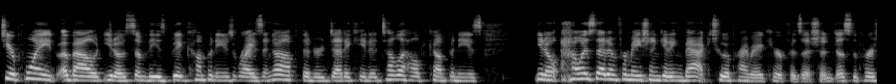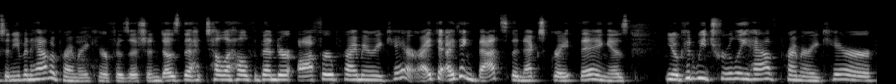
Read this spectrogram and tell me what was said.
to your point about, you know, some of these big companies rising up that are dedicated telehealth companies, you know, how is that information getting back to a primary care physician? Does the person even have a primary care physician? Does the telehealth vendor offer primary care? I, th- I think that's the next great thing is, you know, could we truly have primary care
